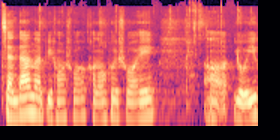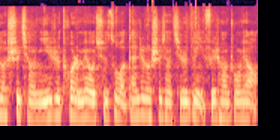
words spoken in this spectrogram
简单的，比方说可能会说，哎，呃，有一个事情你一直拖着没有去做，但这个事情其实对你非常重要，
